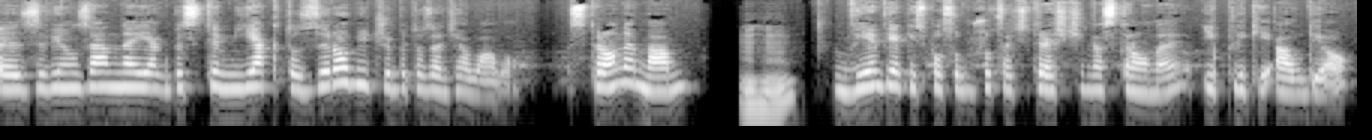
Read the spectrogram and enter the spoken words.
y, związane jakby z tym, jak to zrobić, żeby to zadziałało. Stronę mam, mhm. wiem w jaki sposób wrzucać treści na stronę i pliki audio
